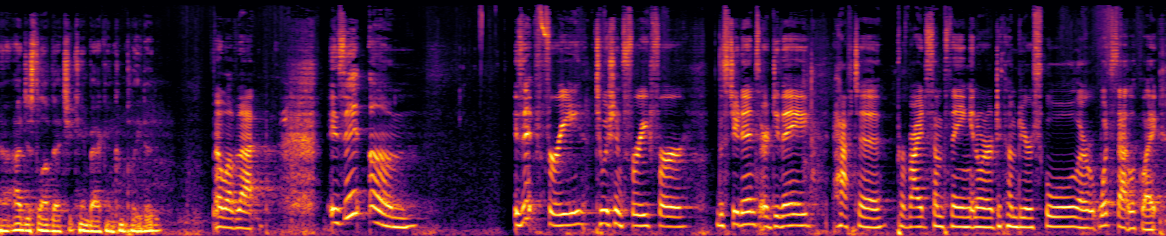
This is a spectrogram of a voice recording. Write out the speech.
uh, I just love that she came back and completed. I love that. Is it um is it free tuition free for the students or do they have to provide something in order to come to your school or what's that look like?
